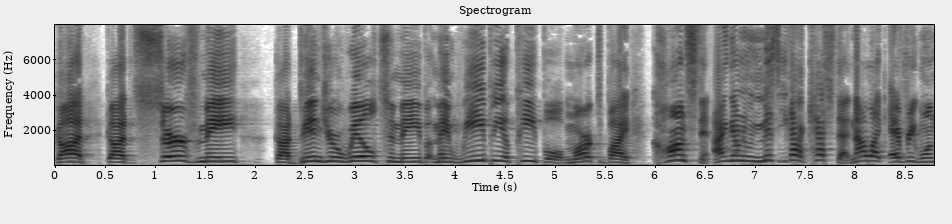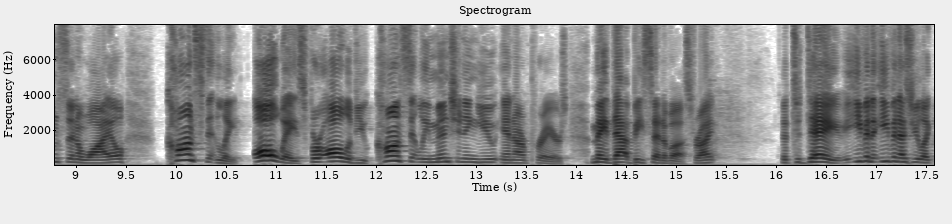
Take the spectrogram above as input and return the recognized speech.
God, God, serve me. God, bend your will to me, but may we be a people marked by constant. I don't even miss it. You got to catch that. Not like every once in a while, constantly, always, for all of you, constantly mentioning you in our prayers. May that be said of us, right? That today, even, even as you like,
